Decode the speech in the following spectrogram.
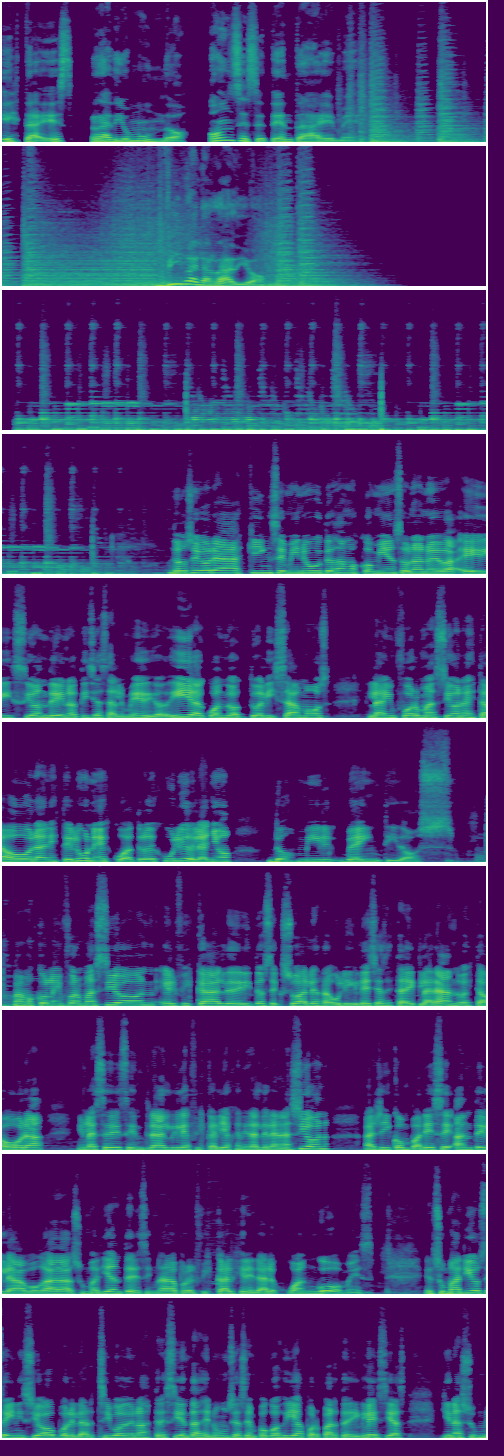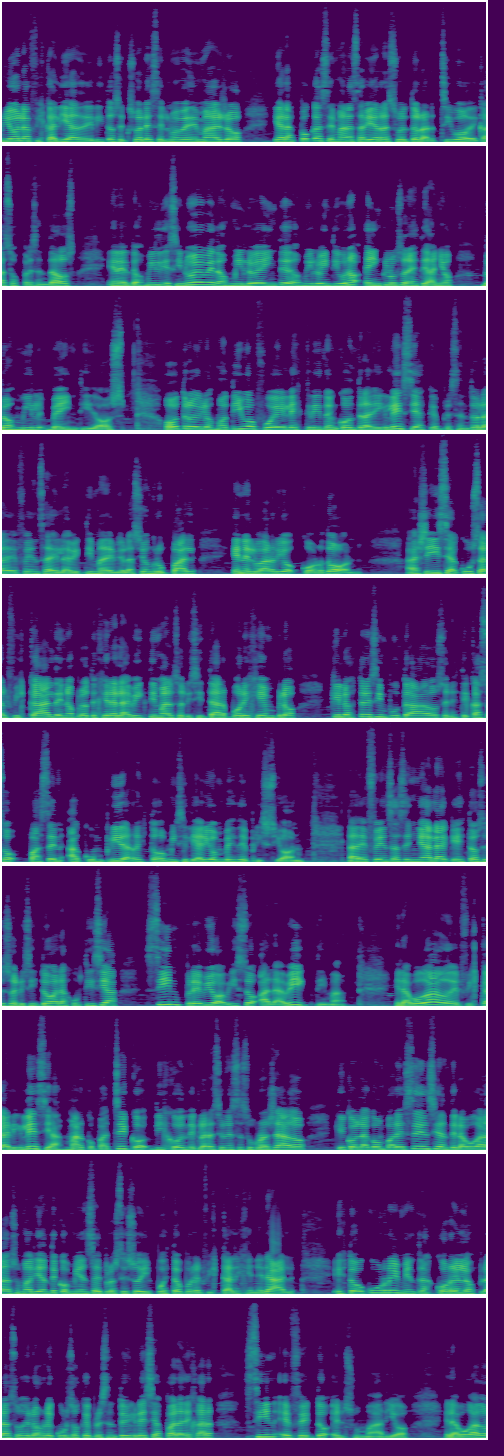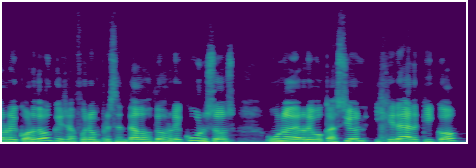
Esta es Radio Mundo, 1170 AM. ¡Viva la radio! 12 horas 15 minutos, damos comienzo a una nueva edición de Noticias al Mediodía, cuando actualizamos la información a esta hora, en este lunes 4 de julio del año 2022. Vamos con la información. El fiscal de delitos sexuales, Raúl Iglesias, está declarando a esta hora en la sede central de la Fiscalía General de la Nación. Allí comparece ante la abogada sumariante designada por el fiscal general Juan Gómez. El sumario se inició por el archivo de unas 300 denuncias en pocos días por parte de Iglesias, quien asumió la Fiscalía de Delitos Sexuales el 9 de mayo y a las pocas semanas había resuelto el archivo de casos presentados en el 2019, 2020, 2021 e incluso en este año 2022. Otro de los motivos fue el escrito en contra de Iglesias que presentó la defensa de la víctima de violación grupal en el barrio Cordón. Allí se acusa al fiscal de no proteger a la víctima al solicitar, por ejemplo, que los tres imputados, en este caso, pasen a cumplir arresto domiciliario en vez de prisión. La defensa señala que esto se solicitó a la justicia sin previo aviso a la víctima. El abogado del fiscal Iglesias, Marco Pacheco, dijo en declaraciones a subrayado que con la comparecencia ante la abogada sumariante comienza el proceso dispuesto por el fiscal general. Esto ocurre mientras corren los plazos de los recursos que presentó Iglesias para dejar sin efecto el sumario. El abogado recordó que ya fueron presentados dos recursos, uno de revocación y jerárquico,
